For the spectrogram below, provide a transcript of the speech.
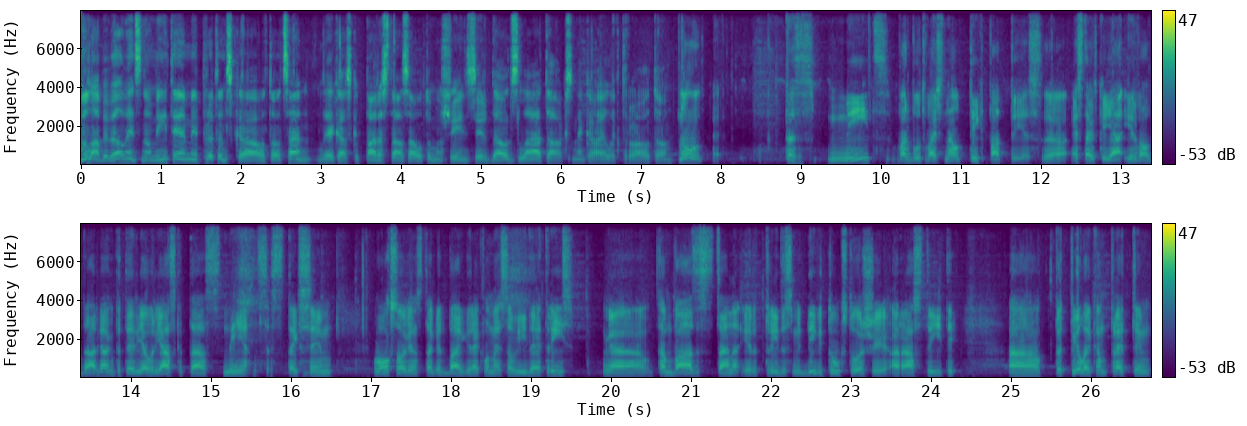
nu, labi, vēl viens no mītiem ir, protams, ka auto cena. Liekas, ka parastās automašīnas ir daudz lētākas nekā elektroautorāta. Nu, tas mīts varbūt vairs nav tik patiesa. Es teiktu, ka jā, ir vēl dārgāk, bet ir jau ir jāskatās nianses. Teiksim, Volkswagen tagad baigi reklamē savu ID3. Tam bāzes cena ir 32,000 ar astīti, bet pieliekam pretim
